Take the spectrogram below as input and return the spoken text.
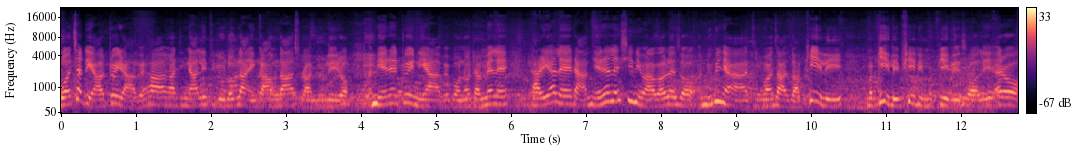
ိုအပ်ချက်တွေကတွေ့တာပဲဟာငါဒီနားလေးဒီလိုလုပ်လိုက်ရင်ကောင်းသားဆိုတာမျိုးလေးတော့အမြဲတမ်းတွေ့နေရပဲပေါ့နော်ဒါပေမဲ့လည်းဒါတွေကလည်းဒါအမြဲတမ်းလည်းရှိနေပါဘာလို့လဲဆိုတော့အနုပညာဒီဝမ်းစာဆိုတာဖြည့်လေ မပြည့်လေဖြည့်လေမပြည့်လေဆိုတော့လေအဲ့တော့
